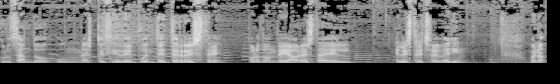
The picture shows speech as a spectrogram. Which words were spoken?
cruzando una especie de puente terrestre por donde ahora está el, el estrecho de Bering. Bueno,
